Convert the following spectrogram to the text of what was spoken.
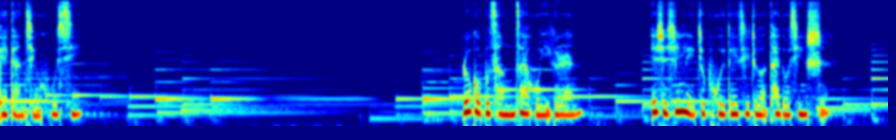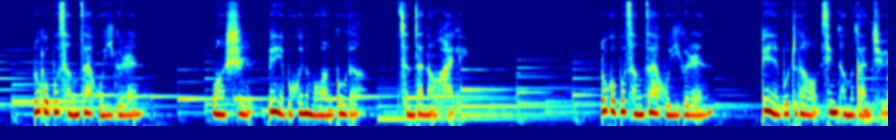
给感情呼吸。如果不曾在乎一个人，也许心里就不会堆积着太多心事；如果不曾在乎一个人，往事便也不会那么顽固的存在脑海里；如果不曾在乎一个人，便也不知道心疼的感觉。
